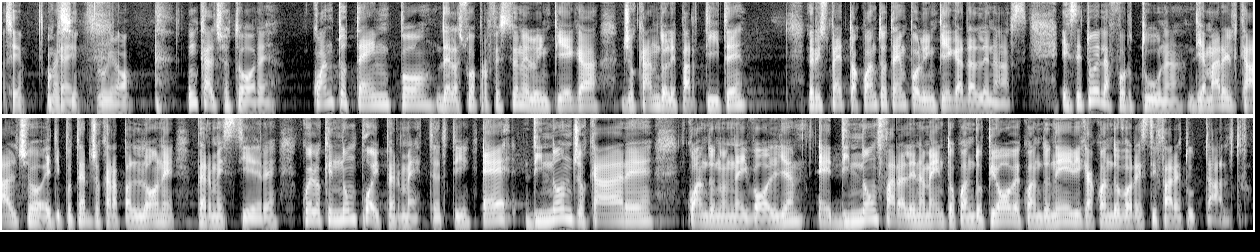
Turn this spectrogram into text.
Sì, a me Ok. sì, lui no. Un calciatore, quanto tempo della sua professione lo impiega giocando le partite? Rispetto a quanto tempo lo impiega ad allenarsi. E se tu hai la fortuna di amare il calcio e di poter giocare a pallone per mestiere, quello che non puoi permetterti è di non giocare quando non hai voglia, è di non fare allenamento quando piove, quando nevica, quando vorresti fare tutt'altro.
